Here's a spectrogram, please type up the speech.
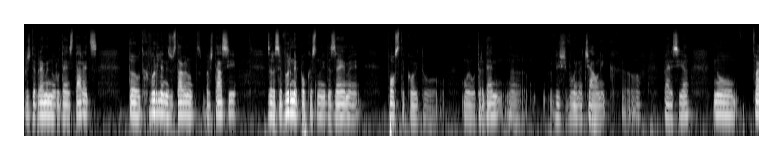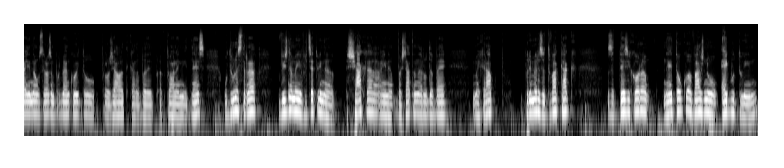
преждевременно роден старец. Той е отхвърлен, изоставен от баща си, за да се върне по-късно и да заеме поста, който му е отреден на висш военачалник в Персия. Но това е много сериозен проблем, който продължава така да бъде актуален и днес. От друга страна, виждаме и в лицето и на Шаха, а и на бащата на Рудабе, Мехраб, пример за това как за тези хора не е толкова важно егото им,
